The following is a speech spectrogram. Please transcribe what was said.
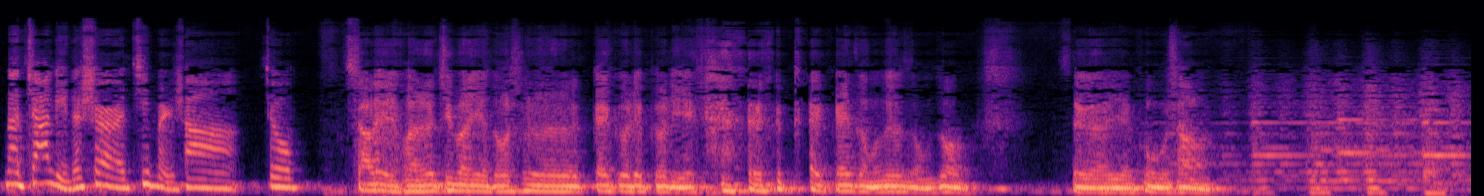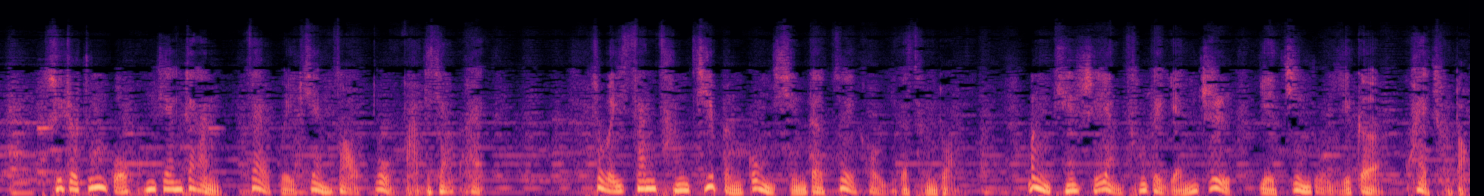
那家里的事儿基本上就家里反正基本也都是该隔离隔离，该该怎么就怎么做，这个也顾不上了。随着中国空间站在轨建造步伐的加快，作为三舱基本共型的最后一个舱段，梦天实验舱的研制也进入一个快车道。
